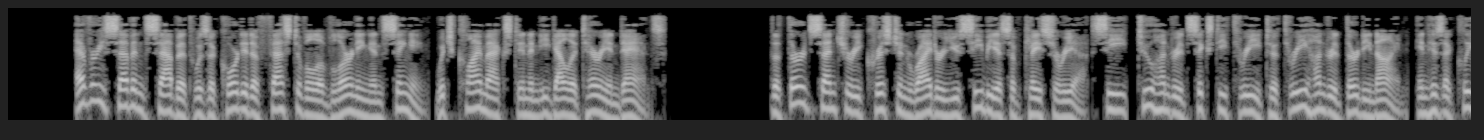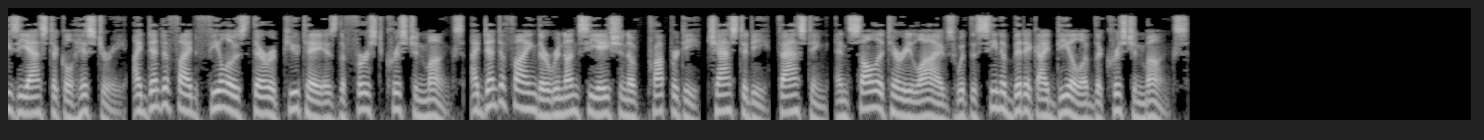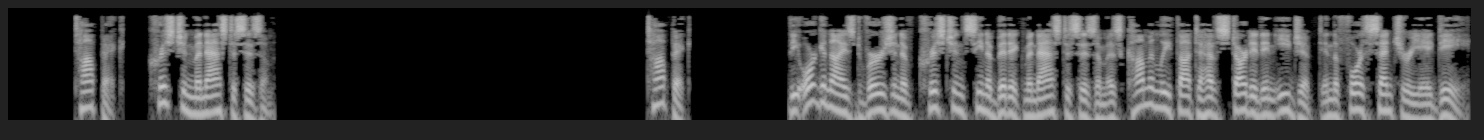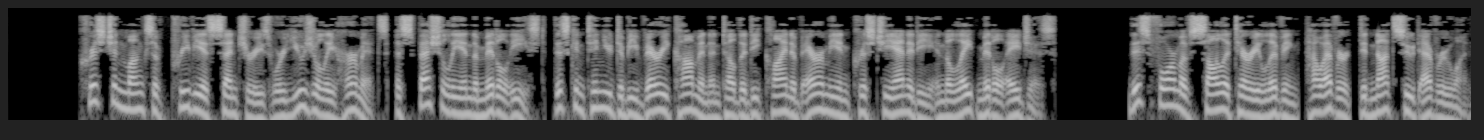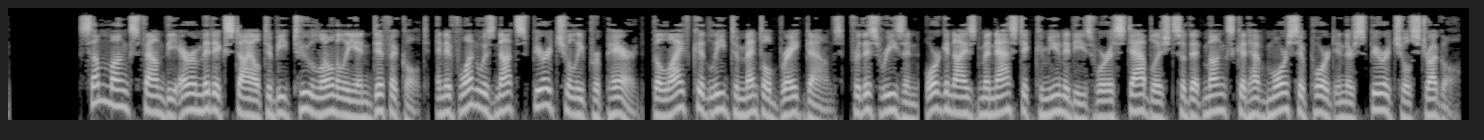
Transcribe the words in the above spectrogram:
Every seventh Sabbath was accorded a festival of learning and singing, which climaxed in an egalitarian dance. The 3rd-century Christian writer Eusebius of Caesarea c. 263–339, in his Ecclesiastical History, identified Philos Therapeutae as the first Christian monks, identifying their renunciation of property, chastity, fasting, and solitary lives with the cenobitic ideal of the Christian monks. Christian monasticism the organized version of Christian Cenobitic monasticism is commonly thought to have started in Egypt in the 4th century AD. Christian monks of previous centuries were usually hermits, especially in the Middle East. This continued to be very common until the decline of Aramean Christianity in the late Middle Ages. This form of solitary living, however, did not suit everyone. Some monks found the eremitic style to be too lonely and difficult, and if one was not spiritually prepared, the life could lead to mental breakdowns. For this reason, organized monastic communities were established so that monks could have more support in their spiritual struggle.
